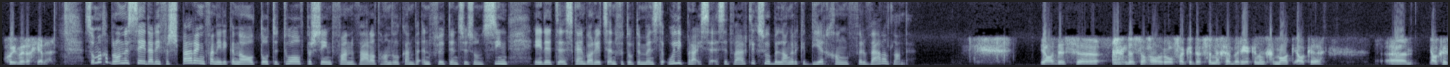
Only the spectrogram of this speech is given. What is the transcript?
Goeiemôre julle. Sommige bronne sê dat die versperring van hierdie kanaal tot 12% van wêreldhandel kan beïnvloed en soos ons sien, het dit eh, skynbaar reeds invloed op ten minste oliepryse. Is dit werklik so 'n belangrike deurgang vir wêreldlande? Ja, dis uh dis nogal rof. Ek het 'n vinnige berekening gemaak. Elke uh elke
